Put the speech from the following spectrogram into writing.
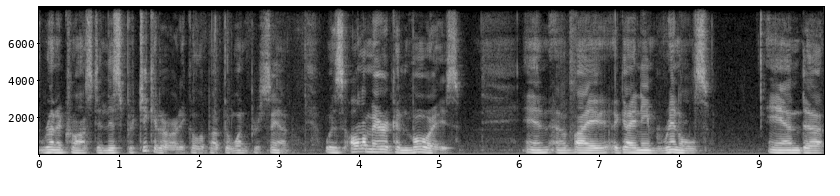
run across in this particular article about the 1% was All American Boys and uh, by a guy named Reynolds and uh,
